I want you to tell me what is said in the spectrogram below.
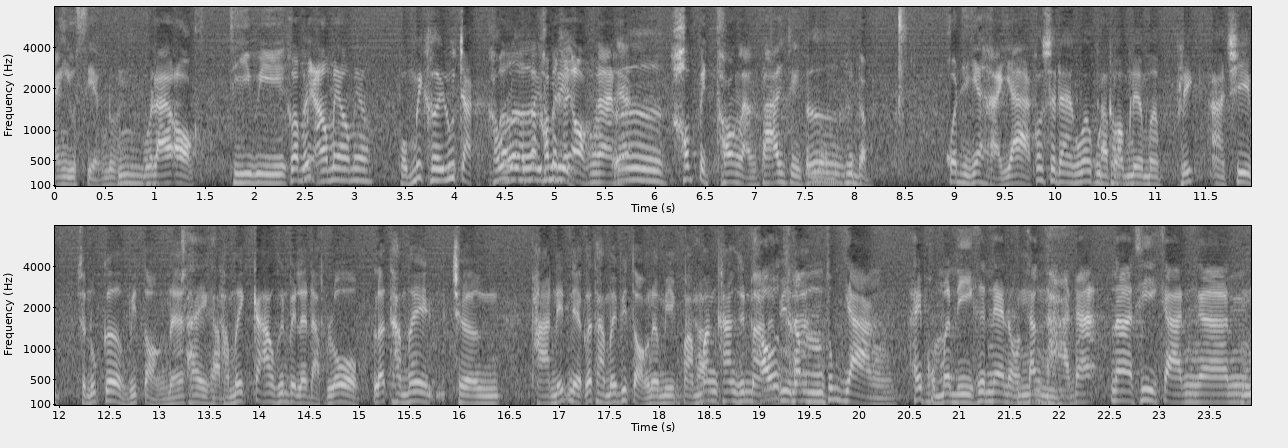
งหิวเสียงด้วย เวลาออกทีวีก็ไม่เอาไม่เอาไม่เอา ผมไม่เคยรู้จักเขาเขาเลเลยยเขาไม่เคยออกงานเนี่ยออเขาปิดทองหลังพระจริงๆคุณผู้ชมเออคือแบบคนอย่างเงี้ยหายาก ก็แสดงว่าคุณครับทอมเนี่ยมาพลิกอาชีพสนุกเกอร์ของพี่ต๋องนะใช่ครับทำให้ก้าวขึ้นไประดับโลก แล้วทำให้เชิง พาณิชย์เนี่ยก็ทำให้พี่ต๋องเนี่ยมีความมั่งคั่งขึ้นมาเขานะพี่ทำนะทุกอย่างให้ผมมาดีขึ้นแน่นอน ทั้งฐานะหน้าที่การงานอื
